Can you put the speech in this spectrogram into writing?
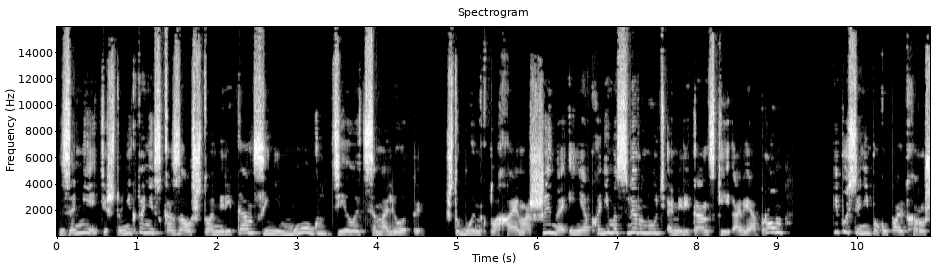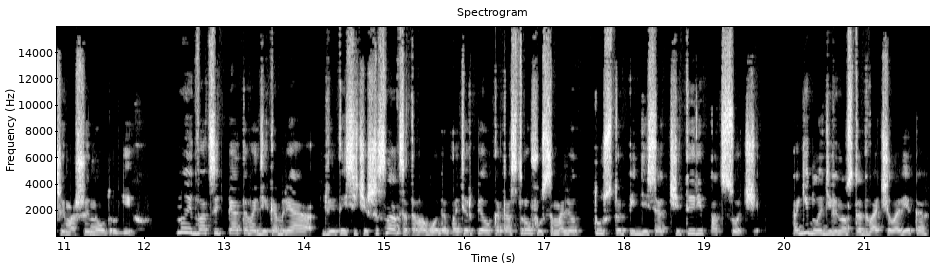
Заметьте, что никто не сказал, что американцы не могут делать самолеты, что Боинг плохая машина и необходимо свернуть американский авиапром, и пусть они покупают хорошие машины у других. Ну и 25 декабря 2016 года потерпел катастрофу самолет Ту-154 под Сочи. Погибло 92 человека,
